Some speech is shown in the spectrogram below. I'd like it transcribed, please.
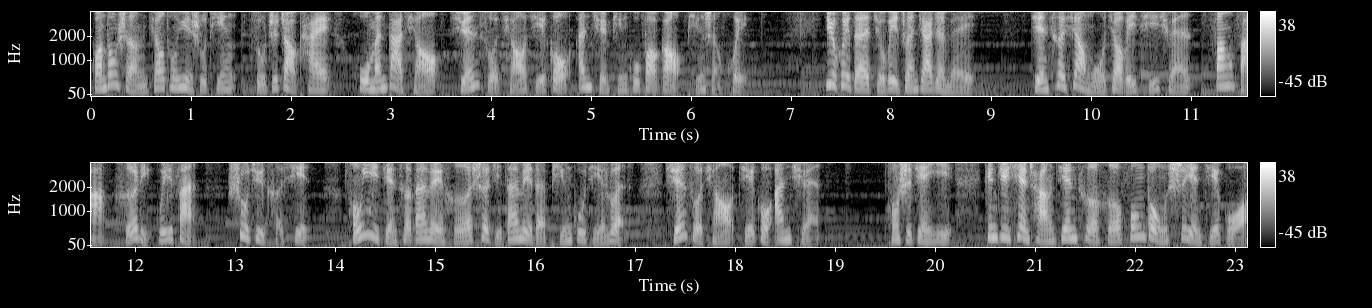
广东省交通运输厅组织召开虎门大桥悬索桥结构安全评估报告评审会，与会的九位专家认为。检测项目较为齐全，方法合理规范，数据可信，同意检测单位和设计单位的评估结论，悬索桥结构安全。同时建议根据现场监测和风洞试验结果，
